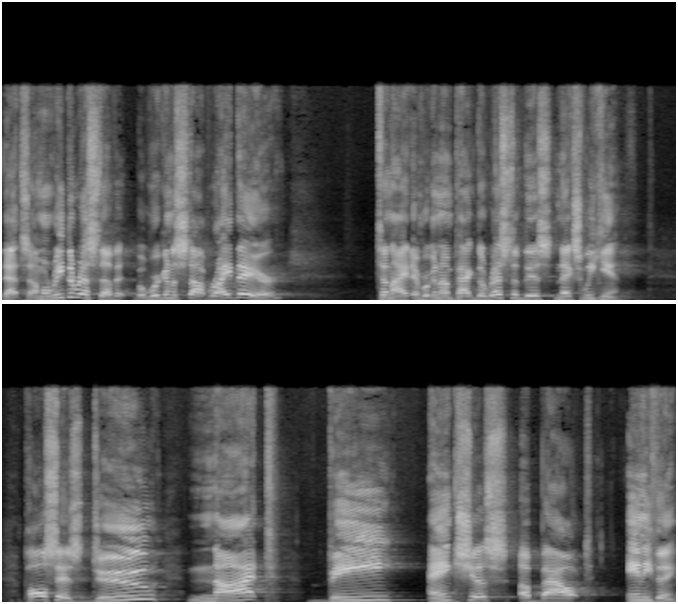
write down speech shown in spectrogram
That's, I'm going to read the rest of it, but we're going to stop right there tonight and we're going to unpack the rest of this next weekend. Paul says, Do not be anxious about anything.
